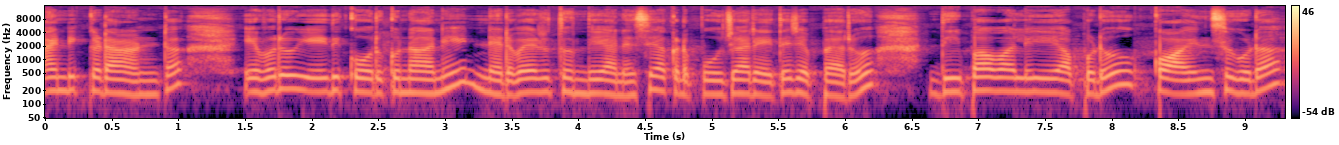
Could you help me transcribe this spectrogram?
అండ్ ఇక్కడ అంట ఎవరు ఏది కోరుకున్నా కానీ నెరవేరుతుంది అనేసి అక్కడ పూజారి అయితే చెప్పారు. దీపావళి అప్పుడు కాయిన్స్ కూడా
